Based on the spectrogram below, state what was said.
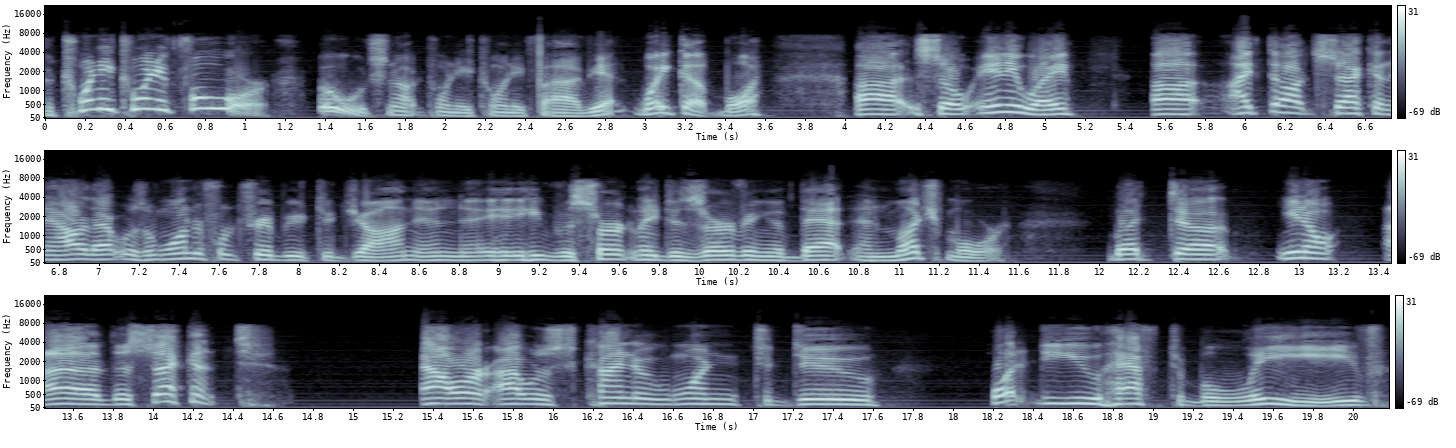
2024. Oh, it's not 2025 yet. Wake up, boy. Uh, so, anyway, uh, I thought second hour, that was a wonderful tribute to John, and he was certainly deserving of that and much more. But, uh, you know, uh, the second hour, I was kind of wanting to do what do you have to believe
